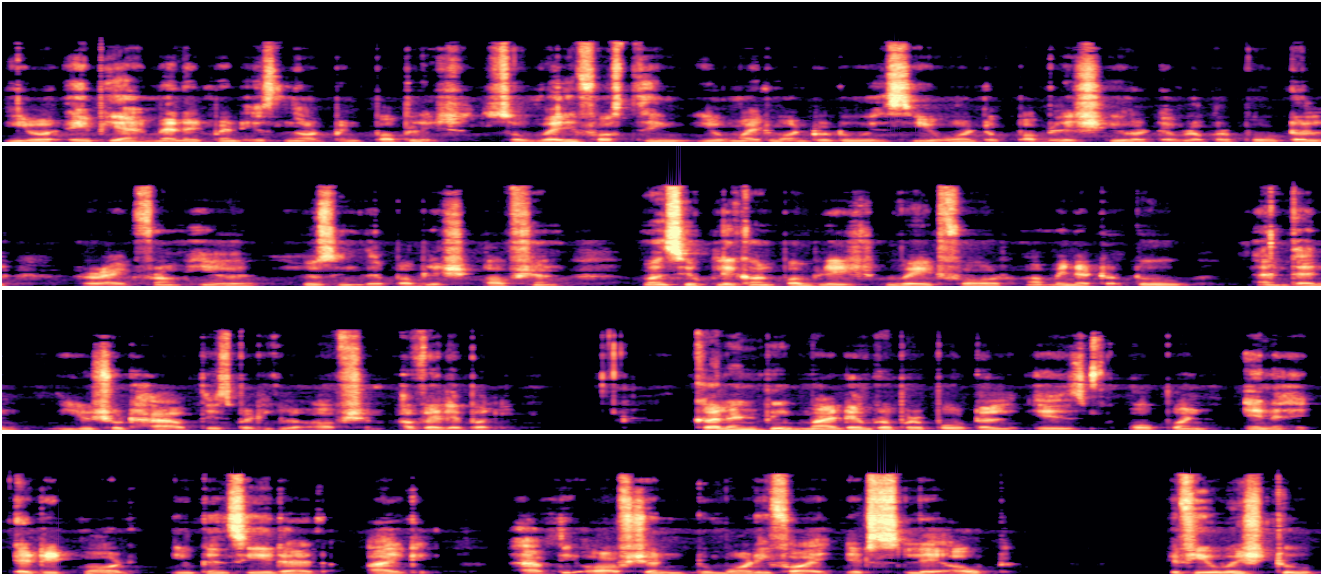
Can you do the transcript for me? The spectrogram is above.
your API management is not been published. So very first thing you might want to do is you want to publish your developer portal right from here using the publish option once you click on publish wait for a minute or two and then you should have this particular option available Currently my developer portal is open in edit mode. You can see that I have the option to modify its layout. If you wish to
